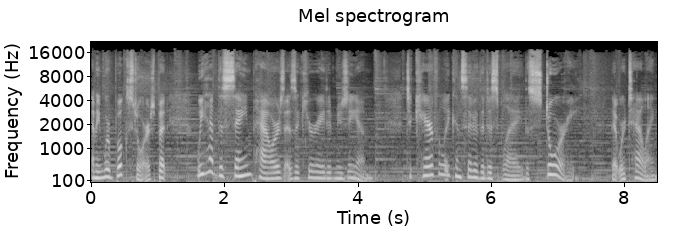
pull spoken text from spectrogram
I mean, we're bookstores, but we have the same powers as a curated museum to carefully consider the display, the story that we're telling,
